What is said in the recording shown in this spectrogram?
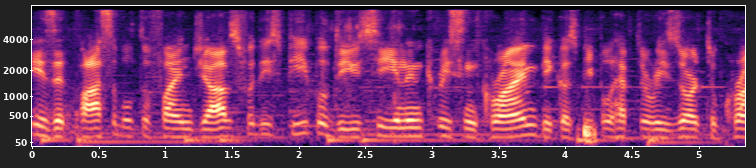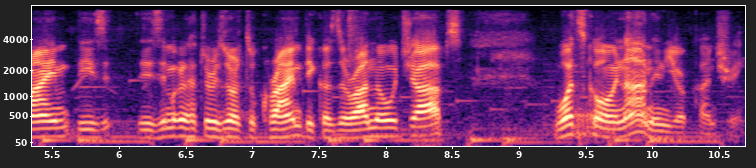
Is it possible to find jobs for these people? Do you see an increase in crime because people have to resort to crime? These these immigrants have to resort to crime because there are no jobs. What's going on in your country?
